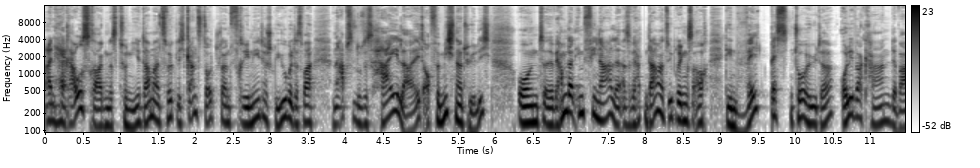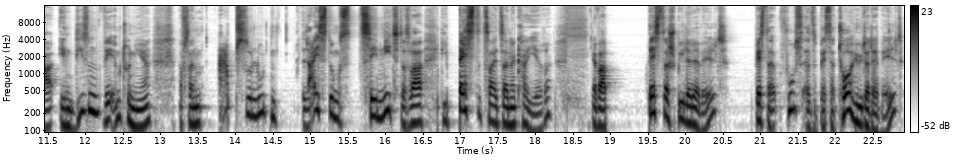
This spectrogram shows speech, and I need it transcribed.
ein herausragendes Turnier. Damals wirklich ganz Deutschland frenetisch gejubelt. Das war ein absolutes Highlight, auch für mich natürlich. Und äh, wir haben dann im Finale, also wir hatten damals übrigens auch den weltbesten Torhüter, Oliver Kahn, der war in diesem WM-Turnier auf seinem absoluten Leistungszenit. Das war die beste Zeit seiner Karriere. Er war bester Spieler der Welt, bester Fuß, also bester Torhüter der Welt.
